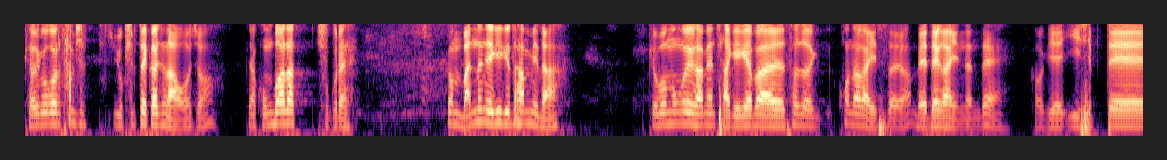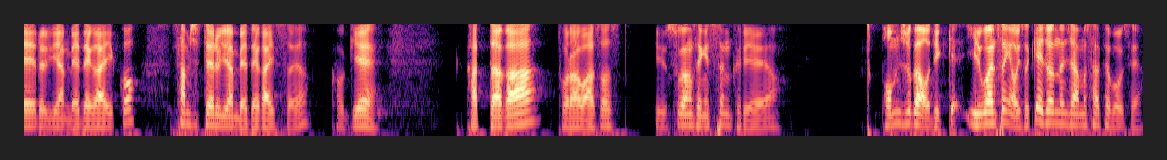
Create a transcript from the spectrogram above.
결국은 30, 60대까지 나오죠. 그냥 공부하다 죽으래. 그럼 맞는 얘기기도 합니다. 교보문고에 가면 자기개발 서적 코너가 있어요. 매대가 있는데 거기에 20대를 위한 매대가 있고 30대를 위한 매대가 있어요. 거기에 갔다가 돌아와서 수강생이 쓴 글이에요. 범주가 어디 깨, 일관성이 어디서 깨졌는지 한번 살펴보세요.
